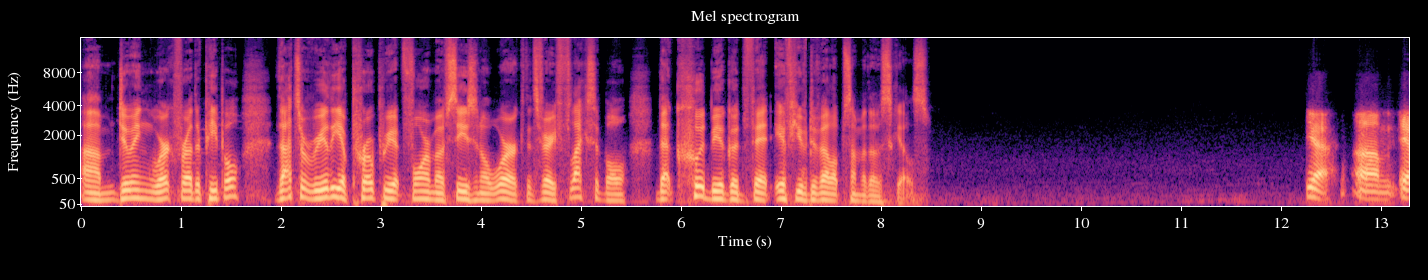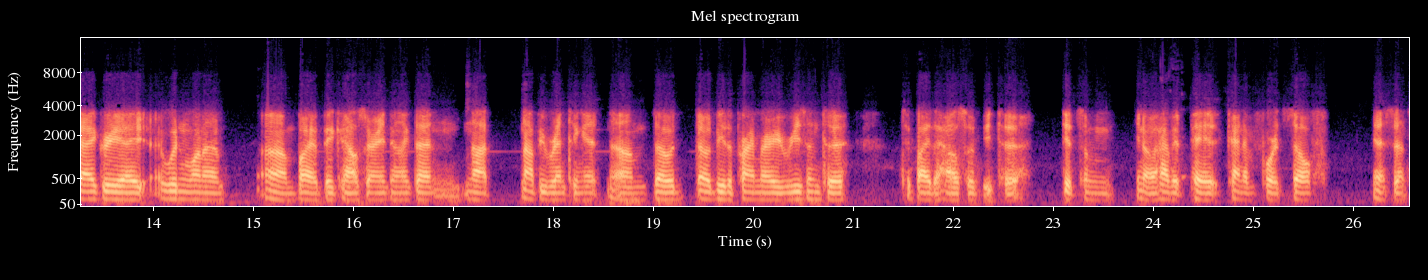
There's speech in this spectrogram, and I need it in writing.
um, doing work for other people. That's a really appropriate form of seasonal work that's very flexible that could be a good fit if you've developed some of those skills. Yeah, um, yeah, I agree. I, I wouldn't want to um, buy a big house or anything like that and not not be renting it. Um, that would that would be the primary reason to to buy the house would be to get some you know have it pay it kind of for itself in a sense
